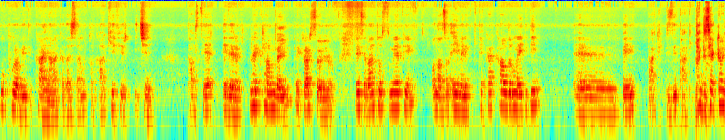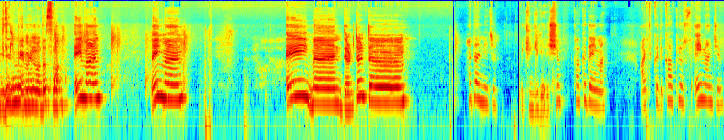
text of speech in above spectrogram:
Bu probiyotik kaynağı arkadaşlar. Mutlaka kefir için tavsiye ederim. Reklam değil. Tekrar söylüyorum. Neyse ben tostumu yapayım. Ondan sonra Eymen'i tekrar kaldırmaya gideyim. Ee, beni takip, bizi takip. Hadi tekrar gidelim Eymen'in odasına. Eymen! Eymen! Eymen! Dır dır dım. Hadi anneciğim. Üçüncü gelişim. Kalk hadi Eymen. Artık hadi kalkıyoruz. Eymen'cim.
